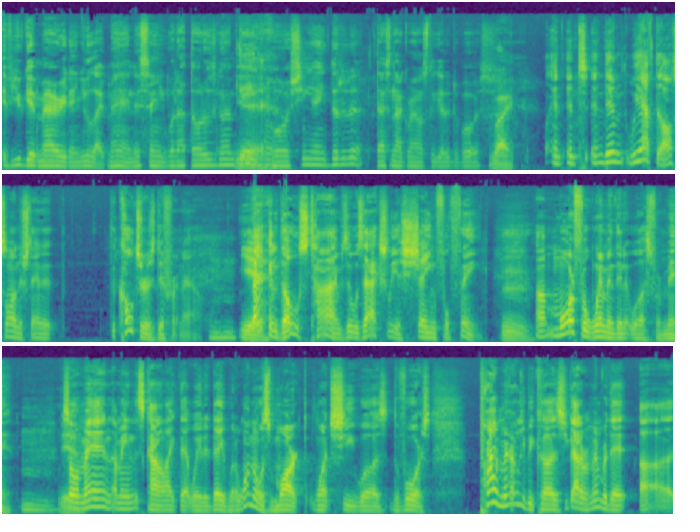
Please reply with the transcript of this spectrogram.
if you get married and you like, man, this ain't what I thought it was gonna be, Yeah. or she ain't da da da. That's not grounds to get a divorce. right and and and then we have to also understand that the culture is different now. yeah Back in those times, it was actually a shameful thing, Mm. um, more for women than it was for men. So Yeah. a man, I mean, it's kind of like that way today. But a woman was marked once she was divorced, primarily because you got to remember that uh,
